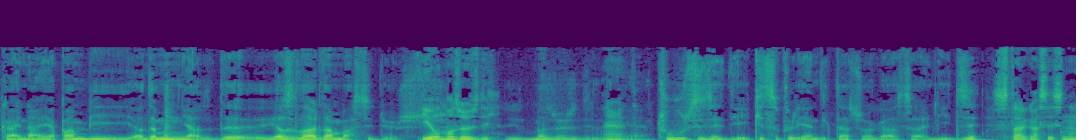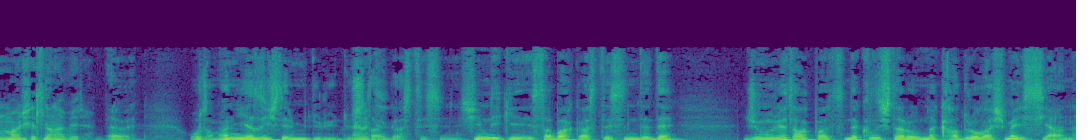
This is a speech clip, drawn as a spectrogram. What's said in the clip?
kaynağı yapan bir adamın yazdığı yazılardan bahsediyoruz. Yılmaz Özdil. Yılmaz Özdil. Evet. Yani. Tu size diye 2-0 yendikten sonra Galatasaray Leeds'i. Star Gazetesi'nin manşetten iki, haberi. Evet. O zaman yazı işleri müdürüydü evet. Star Gazetesi'nin. Şimdiki Sabah gazetesinde de Cumhuriyet Halk Partisi'nde Kılıçdaroğlu'na kadrolaşma isyanı.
